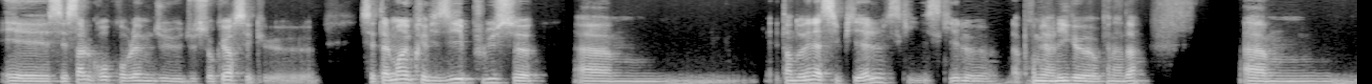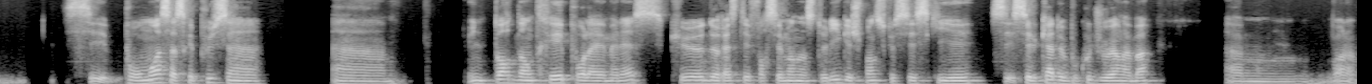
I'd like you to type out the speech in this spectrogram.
Et c'est ça le gros problème du, du soccer, c'est que c'est tellement imprévisible, plus étant donné la CPL, ce qui, ce qui est le, la première ligue au Canada, c'est pour moi, ça serait plus un, un une porte d'entrée pour la MLS que de rester forcément dans cette ligue. Et je pense que c'est ce qui est, c'est le cas de beaucoup de joueurs là-bas. Euh, voilà.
